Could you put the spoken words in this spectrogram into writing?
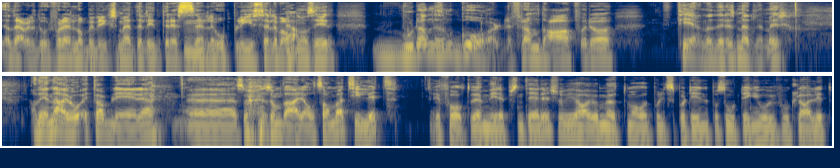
ja, det er vel et ord for det, lobbyvirksomhet eller interesse mm. eller opplyse, eller hva ja. man sier. Hvordan liksom går det fram da for å tjene deres medlemmer? Det ene er jo å etablere, eh, som det er i alt sammen, tillit i forhold til hvem vi representerer. Så Vi har jo møte med alle politiske partiene på Stortinget hvor vi forklarer litt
